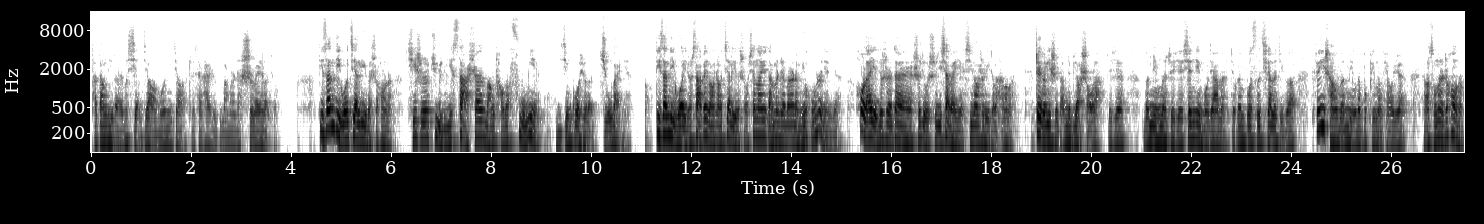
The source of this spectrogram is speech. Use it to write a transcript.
他当地的什么显教、摩尼教，这才开始慢慢的示威了。就第三帝国建立的时候呢，其实距离萨珊王朝的覆灭已经过去了九百年。第三帝国也就是萨菲王朝建立的时候，相当于咱们这边的明弘治年间。后来也就是在十九世纪下半叶，西方势力就来了嘛。这个历史咱们就比较熟了。这些文明的这些先进国家们，就跟波斯签了几个非常文明的不平等条约。然后从那之后呢，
